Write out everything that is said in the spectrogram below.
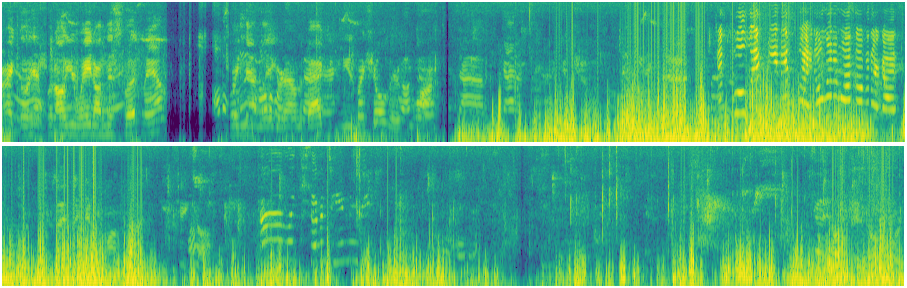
right, go ahead. Put all your weight on this foot, ma'am. Swing that leg around the back. You can use my shoulder if you want. Just pull whiskey this way. Don't let him walk over there, guys. Sometimes they dip him on the butt. He takes off. Uh, like 17 maybe? Okay, go for it.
